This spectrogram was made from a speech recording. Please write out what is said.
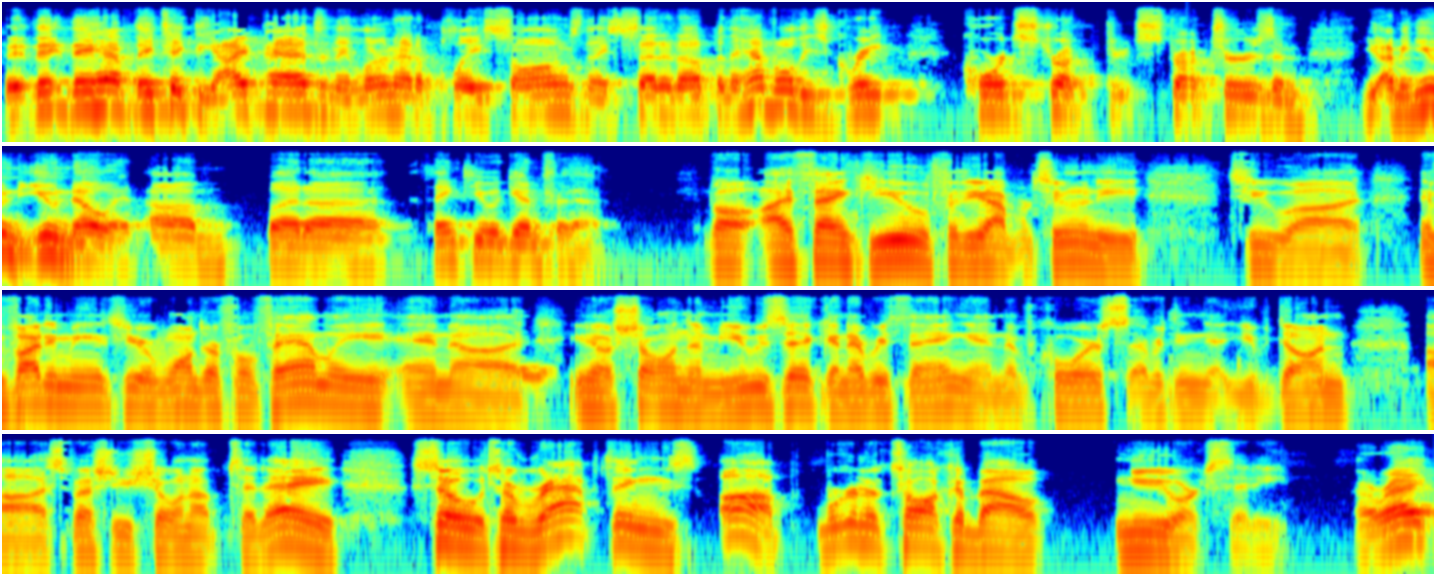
They, they, have they take the iPads and they learn how to play songs and they set it up and they have all these great chord structure, structures and you, I mean you you know it um, but uh, thank you again for that Well, I thank you for the opportunity to uh inviting me into your wonderful family and uh you know showing the music and everything and of course everything that you've done uh especially showing up today so to wrap things up we're going to talk about new york city all right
